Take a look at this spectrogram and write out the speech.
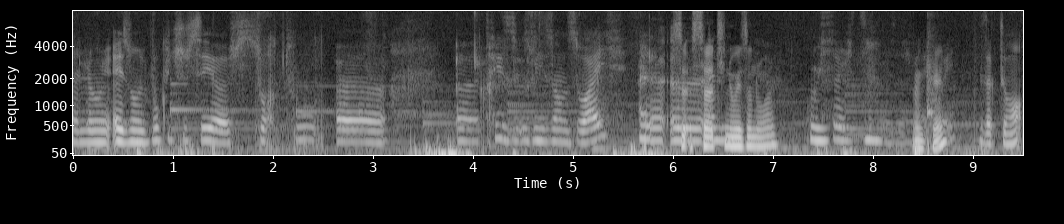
Elles, ont, elles ont eu beaucoup de succès, euh, surtout euh, euh, 13 Reasons Why. Euh, So- 13 Reasons Why? Oui. 13 Reasons Ok. Why, oui, exactement.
